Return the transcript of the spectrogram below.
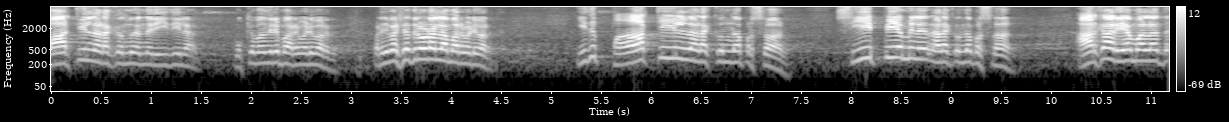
പാർട്ടിയിൽ നടക്കുന്നു എന്ന രീതിയിലാണ് മുഖ്യമന്ത്രി മറുപടി പറഞ്ഞത്. പ്രതിപക്ഷത്തിനോടല്ല മറുപടി പറഞ്ഞത്. ഇത് പാർട്ടിയിൽ നടക്കുന്ന പ്രശ്നമാണ്. സി പി എമ്മിൽ നടക്കുന്ന പ്രശ്നമാണ്. ആർക്കാ അറിയാൻ പാടില്ലാത്ത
